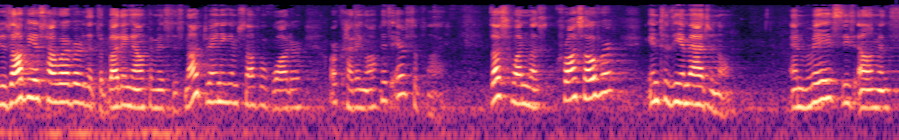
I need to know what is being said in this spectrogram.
It is obvious, however, that the budding alchemist is not draining himself of water or cutting off his air supply. Thus, one must cross over into the imaginal and raise these elements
